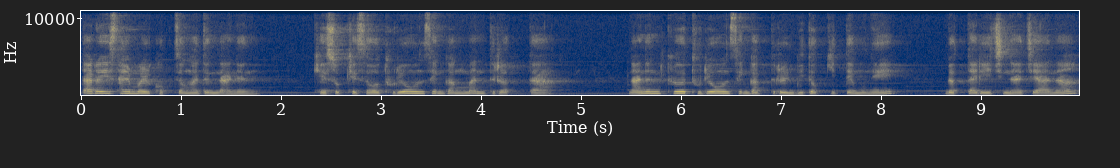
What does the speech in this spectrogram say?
딸의 삶을 걱정하던 나는 계속해서 두려운 생각만 들었다. 나는 그 두려운 생각들을 믿었기 때문에 몇 달이 지나지 않아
